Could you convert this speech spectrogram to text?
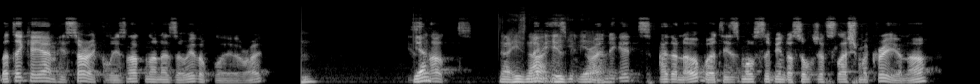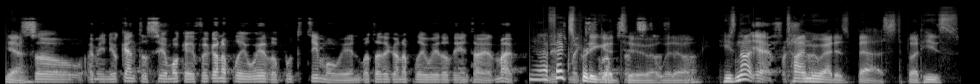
But AKM historically is not known as a widow player, right? He's Mm-hmm. Yeah. not. No, he's not. Maybe he's He- been yeah, grinding it. I don't know, but he's mostly been the soldier slash McCree, you know. yeah. So I mean, you can't assume, okay, if we're gonna play Widow, put Taimou in, but are they gonna play Widow the entire map? Yeah, You need to effect's pretty good too stuff, at you Widow. know? He's not Yeah, Taimou sure. at his best, but he's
